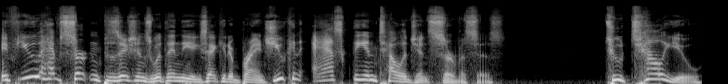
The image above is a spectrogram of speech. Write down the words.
if you have certain positions within the executive branch, you can ask the intelligence services to tell you.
